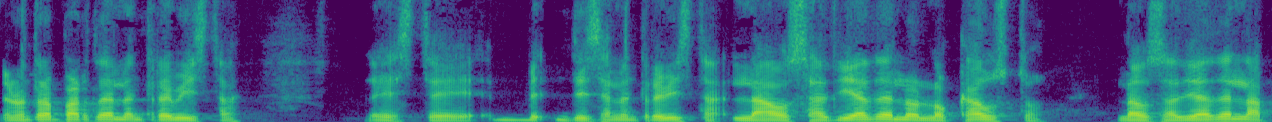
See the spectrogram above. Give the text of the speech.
En otra parte de la entrevista, este, dice la entrevista, la osadía del holocausto, la osadía de, la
